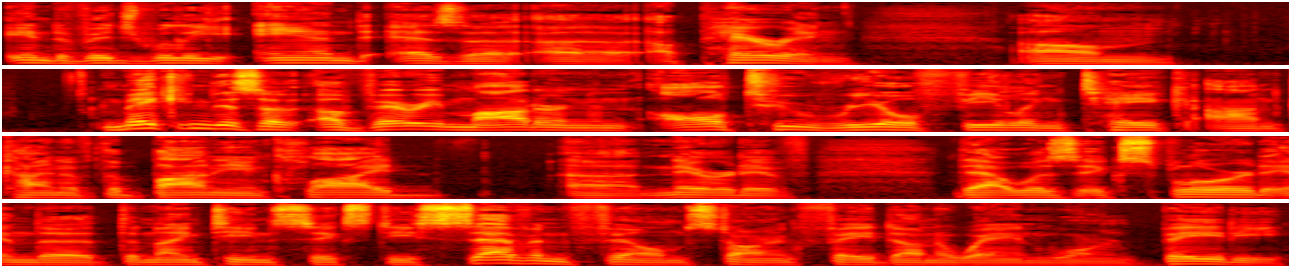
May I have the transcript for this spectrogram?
individually and as a a, a pairing. Um, making this a, a very modern and all too real feeling take on kind of the Bonnie and Clyde uh, narrative that was explored in the, the 1967 film starring Faye Dunaway and Warren Beatty,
